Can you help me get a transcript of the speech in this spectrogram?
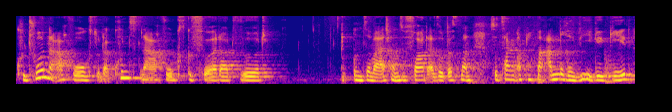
Kulturnachwuchs oder Kunstnachwuchs gefördert wird und so weiter und so fort. Also dass man sozusagen auch nochmal andere Wege geht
